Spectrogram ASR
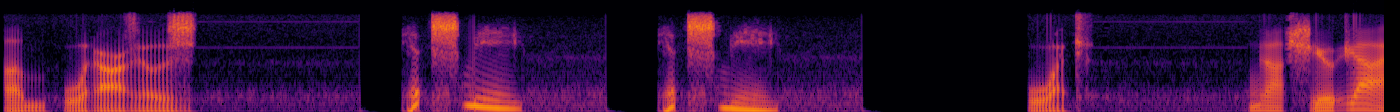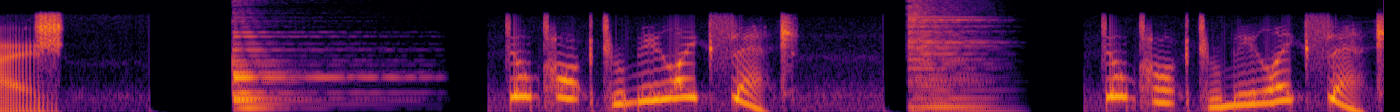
Um, what are those? It's me. It's me. What? Not you guys. Don't talk to me like that. Don't talk to me like that.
